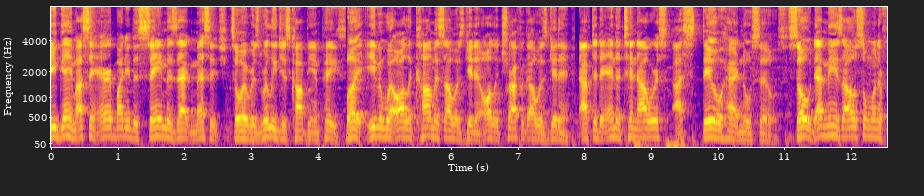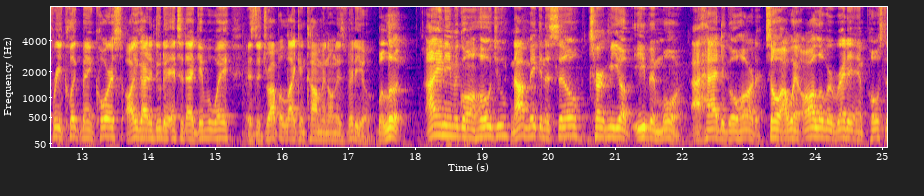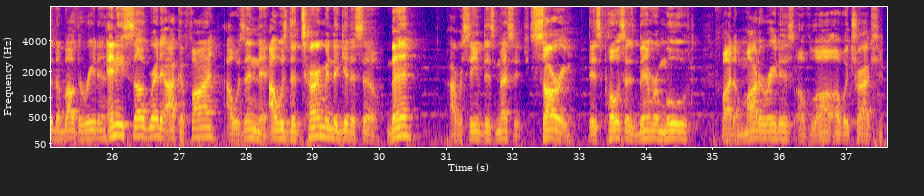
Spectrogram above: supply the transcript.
Peep game, I sent everybody the same exact message. So it was really just copy and paste. But even with all the comments I was getting, all the traffic I was getting, after the end of 10 hours, I still had no sales. So that means I also want a free ClickBank course. All you gotta do to enter that giveaway is to drop a like and comment on this video. But look, I ain't even gonna hold you. Not making a sale turned me up even more. I had to go harder. So I went all over Reddit and posted about the reading. Any subreddit I could find, I was in there. I was determined to get a sale. Then I received this message. Sorry, this post has been removed by the moderators of Law of Attraction.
